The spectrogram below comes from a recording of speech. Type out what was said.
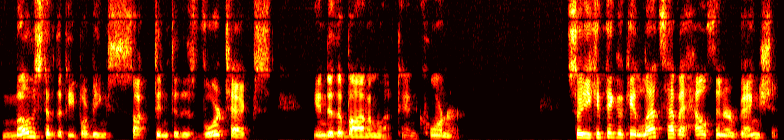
Most of the people are being sucked into this vortex into the bottom left hand corner. So you can think, okay, let's have a health intervention.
